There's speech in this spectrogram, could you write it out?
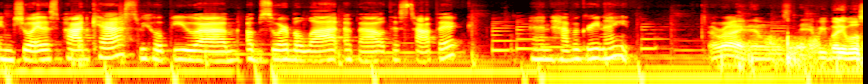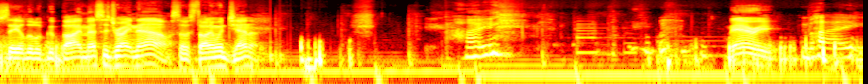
Enjoy this podcast. We hope you um, absorb a lot about this topic and have a great night. All right, and we'll, everybody will say a little goodbye message right now. So, starting with Jenna, Hi. Mary, Bye.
